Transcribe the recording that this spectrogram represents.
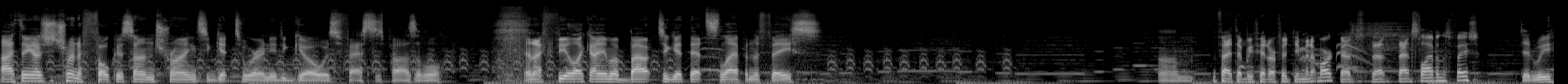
I think I was just trying to focus on trying to get to where I need to go as fast as possible. And I feel like I am about to get that slap in the face. Um, The fact that we've hit our 15 minute mark, that's that that slap in the face. did we?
